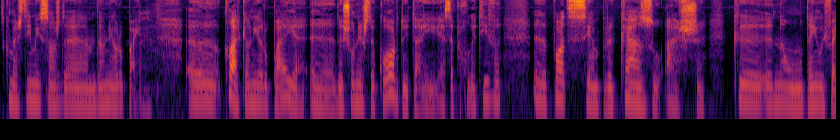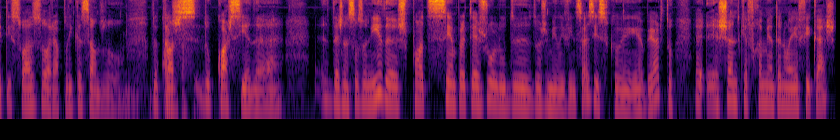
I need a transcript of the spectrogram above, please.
de Comércio de Emissões da, da União Europeia. Uh, claro que a União Europeia uh, deixou neste acordo e tem essa prerrogativa, uh, pode sempre, caso ache que não tem o efeito dissuasor a aplicação do, do, do Córcia da, das Nações Unidas pode sempre até julho de 2026, isso ficou em aberto, achando que a ferramenta não é eficaz,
